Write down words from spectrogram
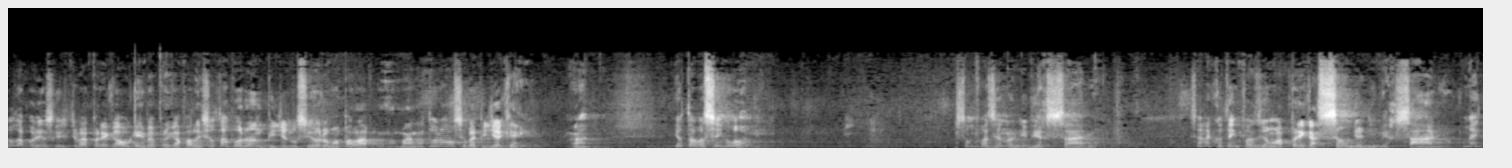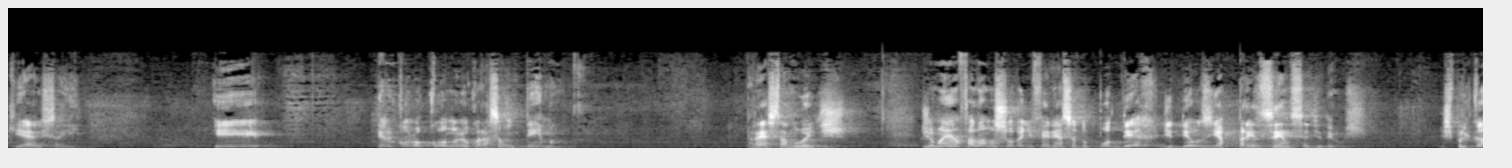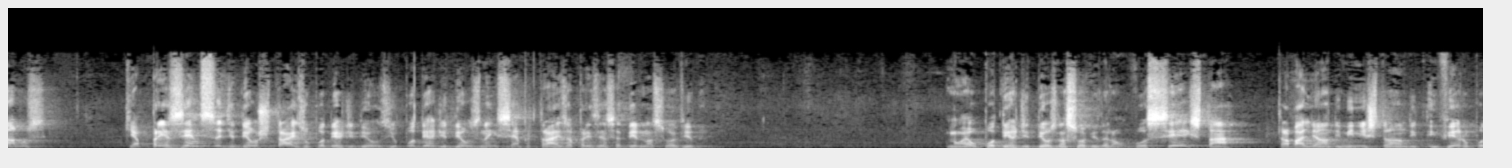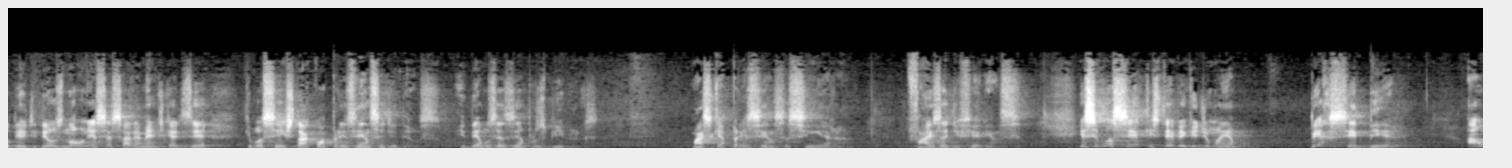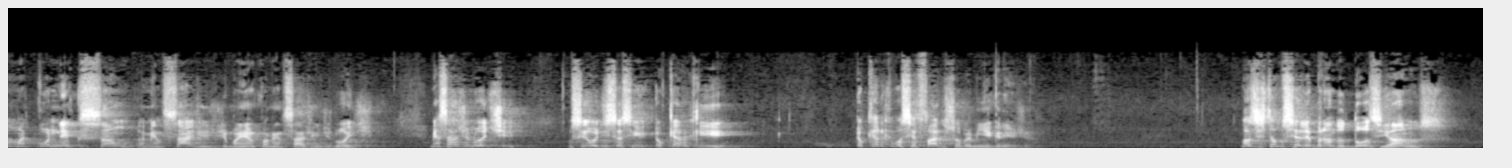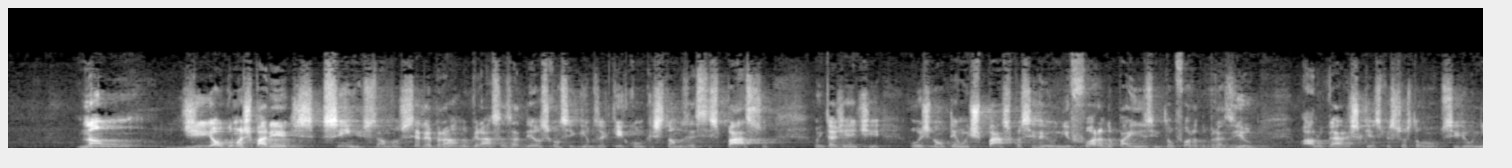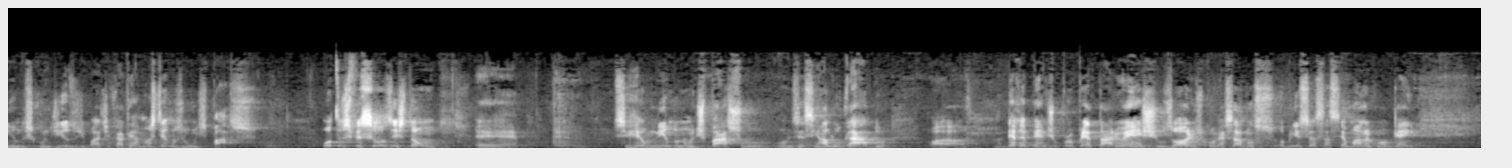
Toda vez que a gente vai pregar, alguém vai pregar, fala isso. Eu estava orando, pedindo ao Senhor uma palavra, mas é natural, você vai pedir a quem? Né? Eu estava, Senhor, nós estamos fazendo aniversário. Será que eu tenho que fazer uma pregação de aniversário? Como é que é isso aí? E ele colocou no meu coração um tema para esta noite. De manhã falamos sobre a diferença do poder de Deus e a presença de Deus. Explicamos que a presença de Deus traz o poder de Deus, e o poder de Deus nem sempre traz a presença dele na sua vida. Não é o poder de Deus na sua vida, não. Você está trabalhando e ministrando e, ver o poder de Deus, não necessariamente quer dizer que você está com a presença de Deus. E demos exemplos bíblicos. Mas que a presença, sim, era, faz a diferença. E se você que esteve aqui de manhã perceber há uma conexão da mensagem de manhã com a mensagem de noite. Mensagem de noite, o Senhor disse assim: Eu quero que eu quero que você fale sobre a minha igreja. Nós estamos celebrando 12 anos, não de algumas paredes. Sim, estamos celebrando, graças a Deus, conseguimos aqui, conquistamos esse espaço. Muita gente hoje não tem um espaço para se reunir fora do país, então fora do Brasil há lugares que as pessoas estão se reunindo escondidos debaixo de caverna, nós temos um espaço. Outras pessoas estão é, é, se reunindo num espaço, vamos dizer assim, alugado. Ah, de repente o proprietário enche os olhos, conversávamos sobre isso essa semana com alguém,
